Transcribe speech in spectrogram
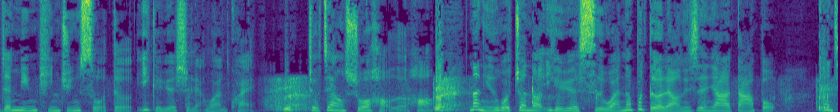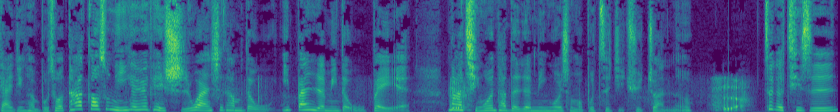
人民平均所得一个月是两万块，是就这样说好了哈。对，那你如果赚到一个月四万，那不得了，你是人家的 double，看起来已经很不错。他告诉你一个月可以十万，是他们的五一般人民的五倍耶。那请问他的人民为什么不自己去赚呢？是啊，这个其实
